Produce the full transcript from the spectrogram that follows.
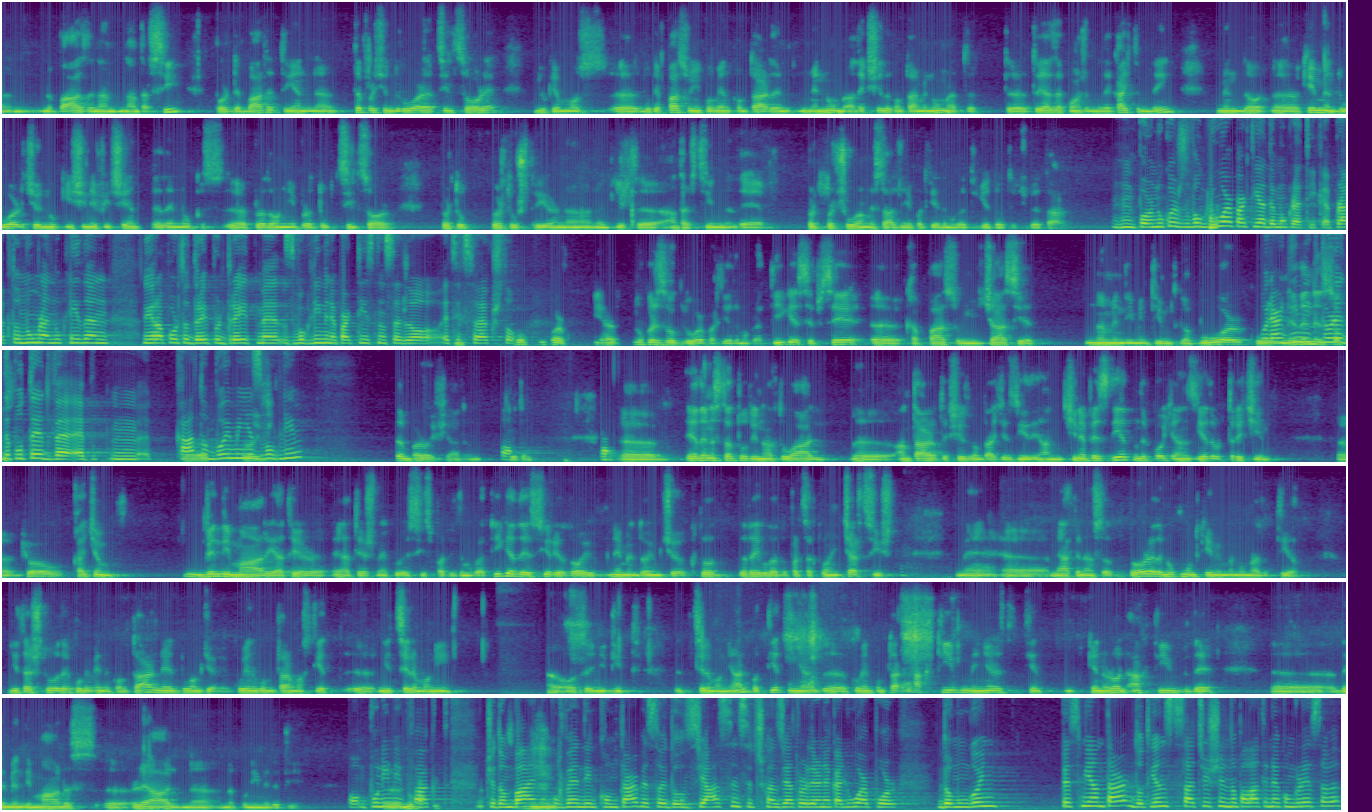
në bazë në në anëtarësi, por debatet të jenë në të përqendruara cilësore, duke mos duke pasur një kuvend kombëtar dhe me numra dhe këshill kombëtar me numra të të, të jashtëzakonshëm dhe kaq të mëdhenj, mendo, kemi menduar që nuk ishin eficiente dhe nuk prodhonin një produkt cilësor për të për t'u shtrirë në në gjithë anëtarësinë dhe për të përçuar mesazhin e Partisë Demokratike te qytetarët. Mhm, por nuk është zvogluar partia demokratike. Pra këto numra nuk lidhen në raport të drejtpërdrejtë me zvogëlimin e partisë nëse do e cilësoja kështu. Nuk është zvogluar partia demokratike, sepse ka pasur një qasje në mendimin tim të gabuar. Po largimi i këtyre deputetëve ka të bëjë me një zvogëlim? Të mbaroj fjalën. Po. Edhe në statutin aktual, anëtarët e këshillit kombëtar që zgjidhen janë 150, ndërkohë që janë zgjedhur 300. Kjo ka qenë vendimmarrje atëherë e atëhershme e kryesisë të Partisë Demokratike dhe si rrjedhojë ne mendojmë që këto rregulla të përcaktohen qartësisht me me aktet statutore dhe nuk mund të kemi më numra të tillë. Gjithashtu edhe Kuvendi Kombëtar, ne duam që Kuvendi Kombëtar mos të jetë një ceremoni ose një ditë ceremoniale, po të jetë një kuvend kombëtar aktiv me njerëz që kanë rol aktiv dhe dhe vendimmarrës real në në punimet e tij. Po, punimet në fakt që do mbahen në kuvendin kombëtar, besoj do zgjasin siç kanë zgjatur edhe herën e kaluar, por do mungojnë 5000 anëtarë, do të jenë sa ç'ishin në pallatin e kongreseve?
